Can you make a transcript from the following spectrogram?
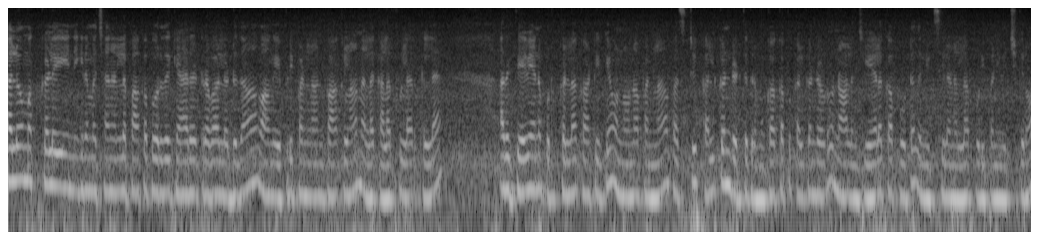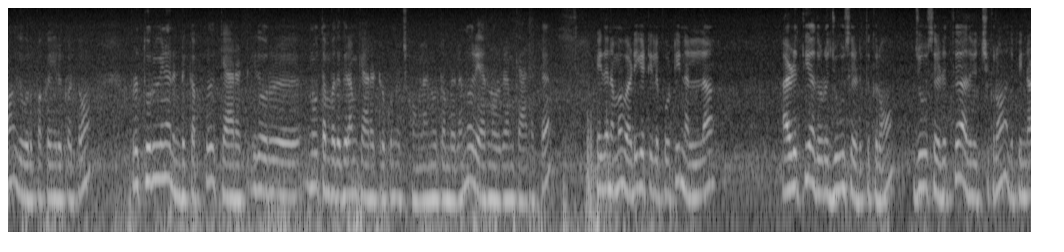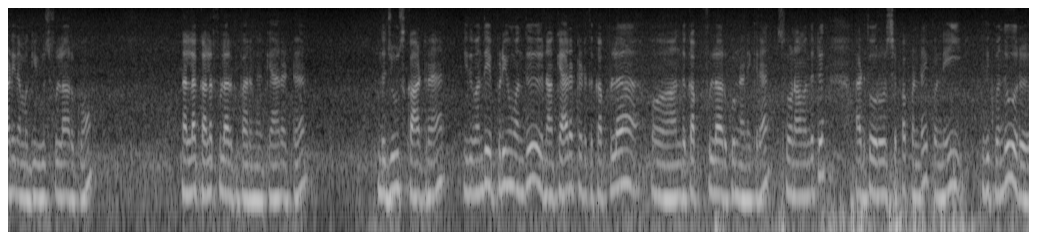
Hello மக்களே இன்றைக்கி நம்ம சேனலில் பார்க்க போகிறது கேரட் ரவா லட்டு தான். வாங்க எப்படி பண்ணலான்னு பார்க்கலாம். நல்லா கலர்ஃபுல்லாக இருக்குல்ல. அதுக்கு தேவையான பொருட்கள்லாம் காட்டியிருக்கேன். ஒன்று ஒன்றா பண்ணலாம். ஃபஸ்ட்டு கல்கண்டு எடுத்துக்கிறேன். முக்கால் கப்பு கல்கண்டோட ஒரு நாலஞ்சு ஏலக்காய் போட்டு அதை மிக்சியில் நல்லா பொடி பண்ணி வச்சுக்கிறோம். இது ஒரு பக்கம் இருக்கட்டும். அப்புறம் துருவின ரெண்டு கப்பு கேரட். இது ஒரு நூற்றம்பது கிராம் கேரட் இருக்குன்னு வச்சுக்கோங்களேன். நூற்றம்பதுலேருந்து ஒரு இரநூறு கிராம் கேரட்டு இதை நம்ம வடிகட்டியில் போட்டி நல்லா அழுத்தி அதோடய ஜூஸ் எடுத்துக்கிறோம். ஜூஸ் எடுத்து அதை வச்சுக்கிறோம். அது பின்னாடி நமக்கு யூஸ்ஃபுல்லாக இருக்கும். நல்லா கலர்ஃபுல்லாக இருக்குது பாருங்கள் கேரட்டு இந்த ஜூஸ் காட்டுறேன். இது வந்து எப்படியும் வந்து நான் கேரட் எடுத்த கப்பில் அந்த கப் ஃபுல்லாக இருக்கும்னு நினைக்கிறேன். ஸோ நான் வந்துட்டு அடுத்து ஒரு ஒரு ஸ்டெப்பாக பண்ணுறேன் இப்போ நெய் இதுக்கு வந்து ஒரு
